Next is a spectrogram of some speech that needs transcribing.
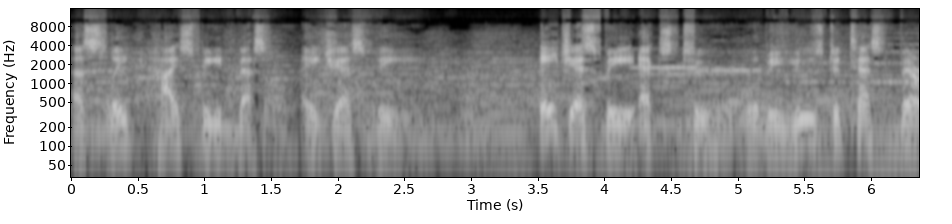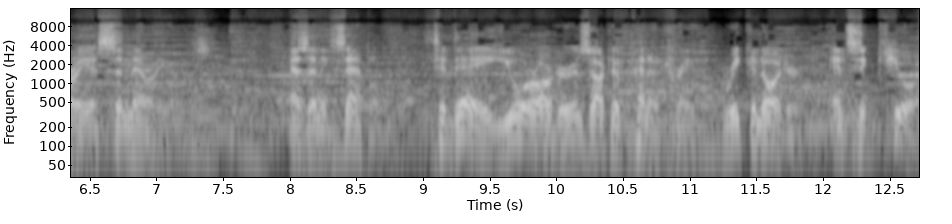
a sleek, high-speed vessel, HSV. HSV X-2 will be used to test various scenarios. As an example, today your orders are to penetrate, reconnoiter, and secure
